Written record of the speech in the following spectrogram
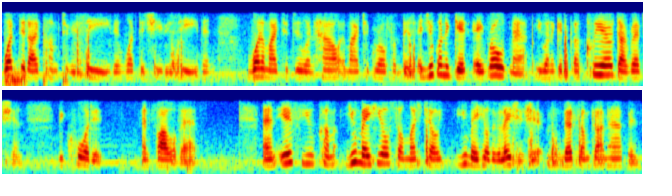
What did I come to receive and what did she receive and what am I to do and how am I to grow from this? And you're going to get a roadmap. You're going to get a clear direction, record it, and follow that. And if you come, you may heal so much till you may heal the relationship. that sometimes happens.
